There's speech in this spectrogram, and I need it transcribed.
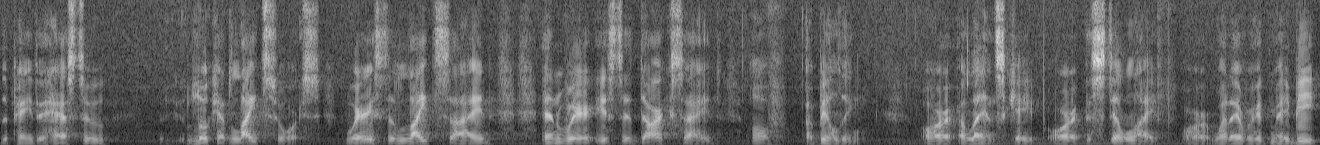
the painter has to look at light source. Where is the light side and where is the dark side of a building or a landscape or a still life or whatever it may be.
